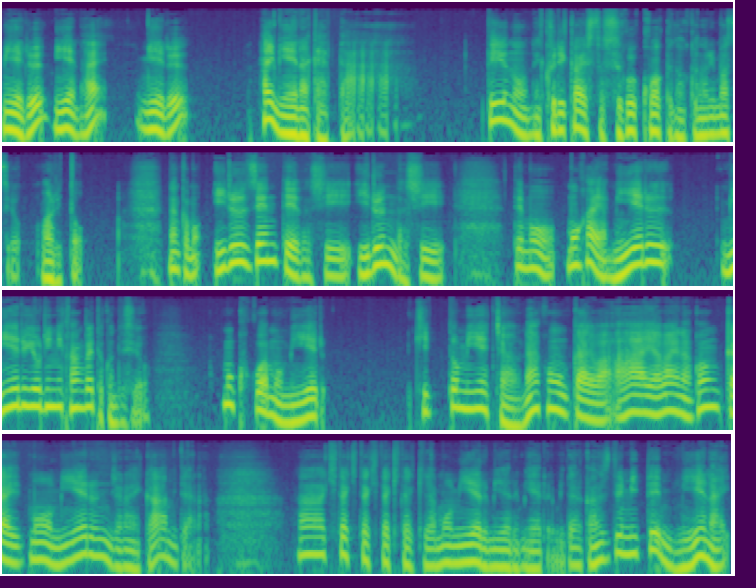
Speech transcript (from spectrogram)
見える？見えない？見える？はい、見えなかった。っていうのをね、繰り返すとすごい怖くなくなりますよ。割と。なんかもう、いる前提だし、いるんだし、でも、もはや見える、見える寄りに考えておくんですよ。もうここはもう見える。きっと見えちゃうな、今回は。ああ、やばいな、今回もう見えるんじゃないか？みたいな。ああ、来た来た来た来た来た、もう見える見える見えるみたいな感じで見て見えないっ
